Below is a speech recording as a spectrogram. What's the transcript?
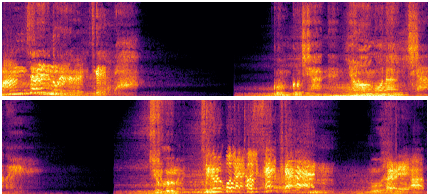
망자의 노래를 들어라. 꿈꾸지 않는 잠을. 죽음은 지옥보다 더 새카만 무한의 암.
